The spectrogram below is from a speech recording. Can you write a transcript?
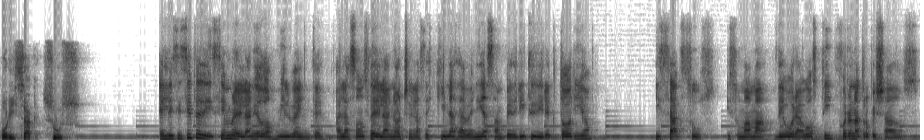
Por Isaac Sus. El 17 de diciembre del año 2020, a las 11 de la noche en las esquinas de Avenida San Pedrito y Directorio, Isaac Sus y su mamá, Débora Agosti, fueron atropellados.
